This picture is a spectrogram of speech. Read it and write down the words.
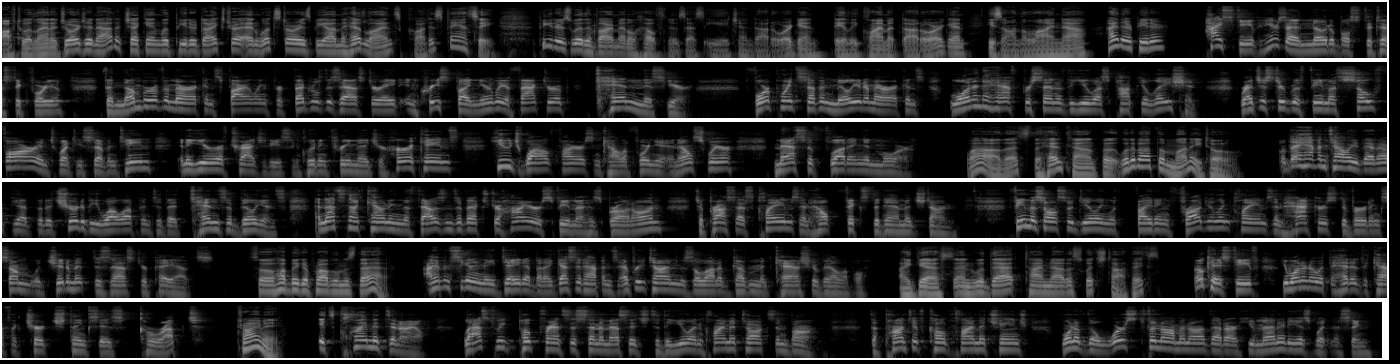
Off to Atlanta, Georgia now to check in with Peter Dykstra and what stories beyond the headlines caught his fancy. Peter's with Environmental Health News. That's ehn.org and dailyclimate.org, and he's on the line now. Hi there, Peter. Hi, Steve. Here's a notable statistic for you. The number of Americans filing for federal disaster aid increased by nearly a factor of 10 this year. 4.7 million Americans, 1.5% of the U.S. population, registered with FEMA so far in 2017 in a year of tragedies, including three major hurricanes, huge wildfires in California and elsewhere, massive flooding, and more. Wow, that's the head count, but what about the money total? Well, they haven't tallied that up yet, but it's sure to be well up into the tens of billions. And that's not counting the thousands of extra hires FEMA has brought on to process claims and help fix the damage done. FEMA's also dealing with fighting fraudulent claims and hackers diverting some legitimate disaster payouts. So, how big a problem is that? I haven't seen any data, but I guess it happens every time there's a lot of government cash available. I guess. And with that, time now to switch topics. Okay, Steve, you want to know what the head of the Catholic Church thinks is corrupt? Try me. It's climate denial. Last week, Pope Francis sent a message to the UN climate talks in Bonn. The pontiff called climate change one of the worst phenomena that our humanity is witnessing.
